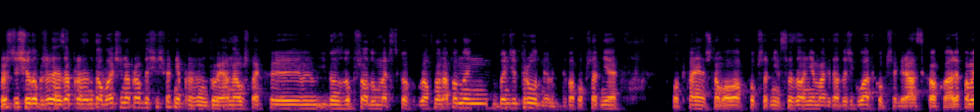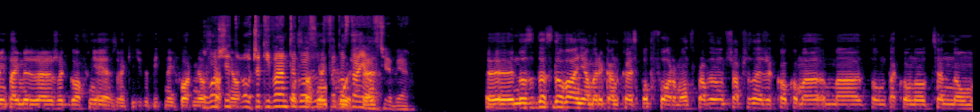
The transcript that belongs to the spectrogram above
wreszcie się dobrze zaprezentować i naprawdę się świetnie prezentuje. Ona już tak y, idąc do przodu, mecz skoków no na pewno będzie trudny. Dwa poprzednie spotkania, zresztą oba w poprzednim sezonie Magda dość gładko przegrała skoku, ale pamiętajmy, że, że Goff nie jest w jakiejś wybitnej formie No właśnie ostatnio. oczekiwałem tego, tego zdania od ciebie. E, No zdecydowanie Amerykanka jest pod formą. Co prawda no, trzeba przyznać, że Koko ma, ma tą taką no, cenną,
